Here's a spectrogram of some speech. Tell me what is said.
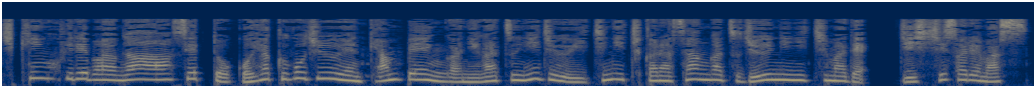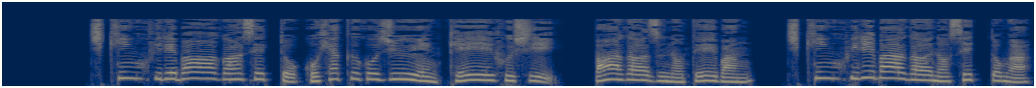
チキンフィレバーガーセット550円キャンペーンが2月21日から3月12日まで実施されます。チキンフィレバーガーセット550円 KFC、バーガーズの定番、チキンフィレバーガーのセットが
